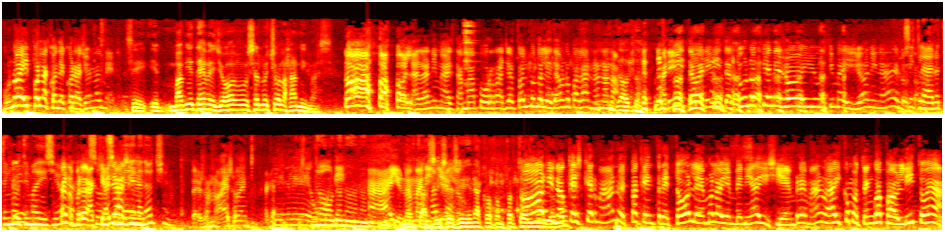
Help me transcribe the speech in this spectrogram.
Uno ahí por la condecoración al menos. Sí, y más bien déjeme, yo se lo echo a las ánimas. No, las ánimas están más borrachas. Todo el mundo les da uno para la. No, no, no. No, no. Tú no tienes hoy última edición ni nada de eso. Sí, claro, tengo última edición. Bueno, pero aquí a 11 y allá sí. de la noche. Pero eso no, eso ven. Un No, no, no, no, no. Ay, una No, amarilla. se viene a corromper todo el No, mundo, sino ¿no? que es que, hermano, es para que entre todos le demos la bienvenida a diciembre, hermano. Ay, como tengo a Pablito, vea.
